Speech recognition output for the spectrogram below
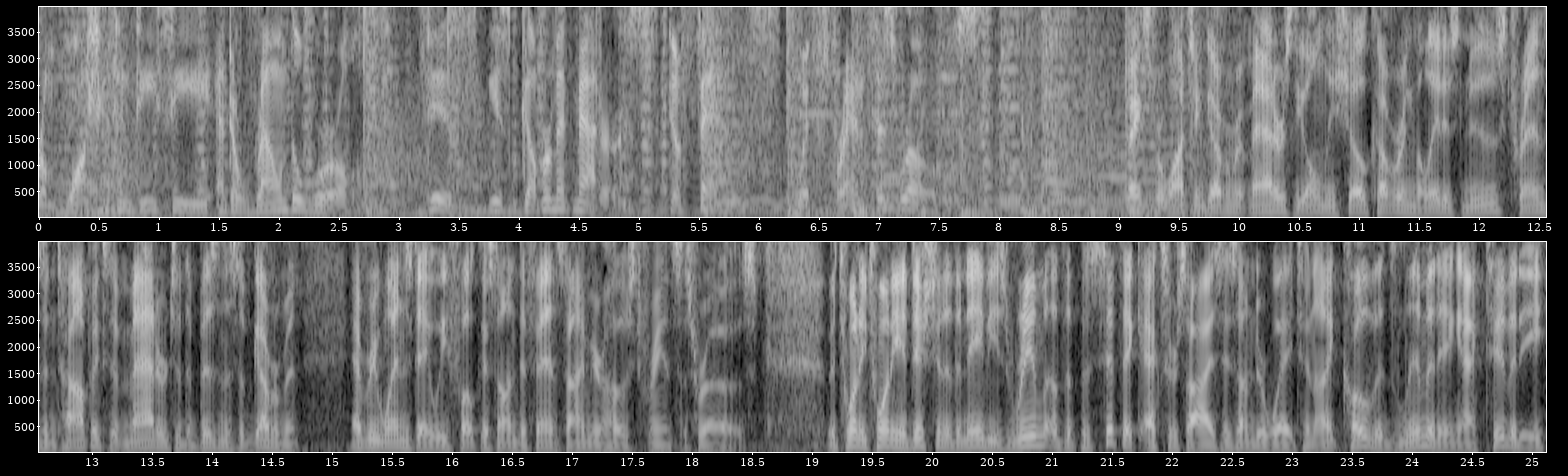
From Washington, D.C. and around the world, this is Government Matters Defense with Francis Rose. Thanks for watching Government Matters, the only show covering the latest news, trends, and topics that matter to the business of government. Every Wednesday, we focus on defense. I'm your host, Francis Rose. The 2020 edition of the Navy's Rim of the Pacific exercise is underway tonight. COVID's limiting activity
